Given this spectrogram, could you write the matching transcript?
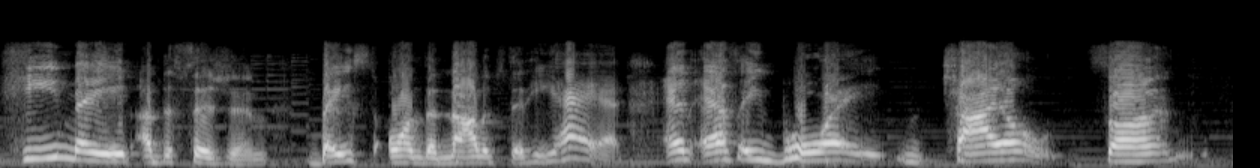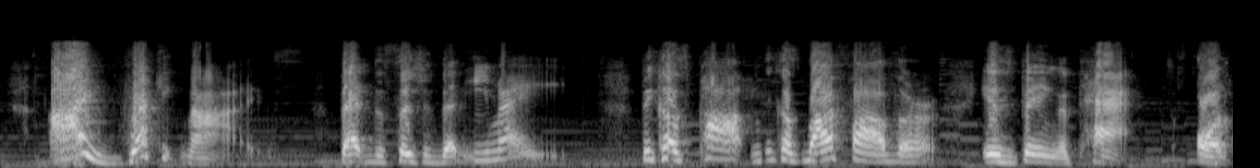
He made a decision based on the knowledge that he had. And as a boy, child, son, I recognize that decision that he made. Because pop, because my father is being attacked on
